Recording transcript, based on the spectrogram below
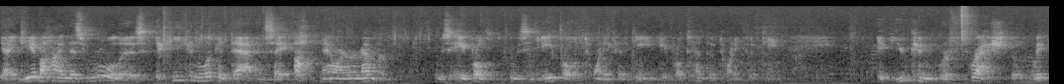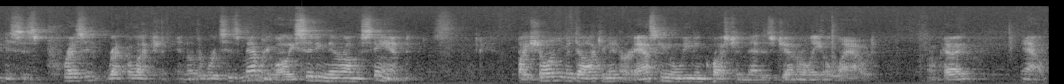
The idea behind this rule is, if he can look at that and say, oh, now I remember, it was April, it was in April of 2015, April 10th of 2015. If you can refresh the witness's present recollection, in other words, his memory while he's sitting there on the stand, by showing him a document or asking a leading question that is generally allowed. Okay? Now,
